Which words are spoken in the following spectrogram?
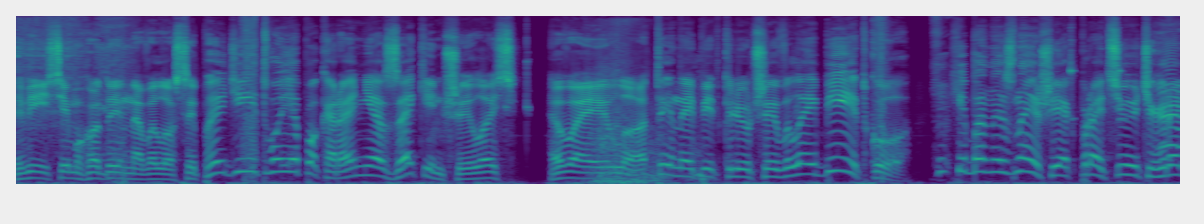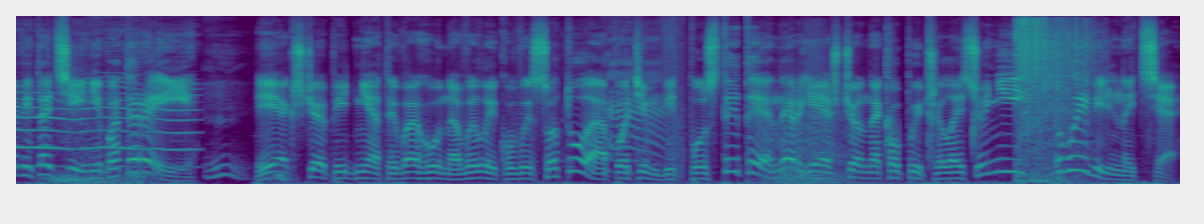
8 годин на велосипеді, і твоє покарання закінчилось. Вейло, ти не підключив лебідку. Хіба не знаєш, як працюють гравітаційні батареї? Якщо підняти вагу на велику висоту, а потім відпустити, енергія, що накопичилась у ній, вивільниться.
